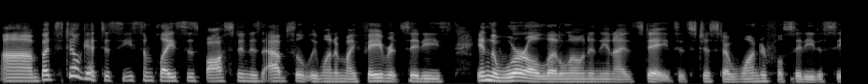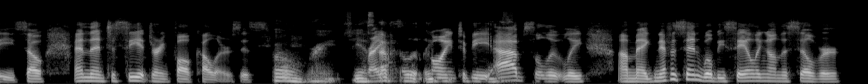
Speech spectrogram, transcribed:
um, but still get to see some places. Boston is absolutely one of my favorite cities in the world let alone in the united states. It's just a wonderful city to see. So and then to see it during fall colors is oh right. Yes right? absolutely. going to be yes. absolutely uh, magnificent. We'll be sailing on the silver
